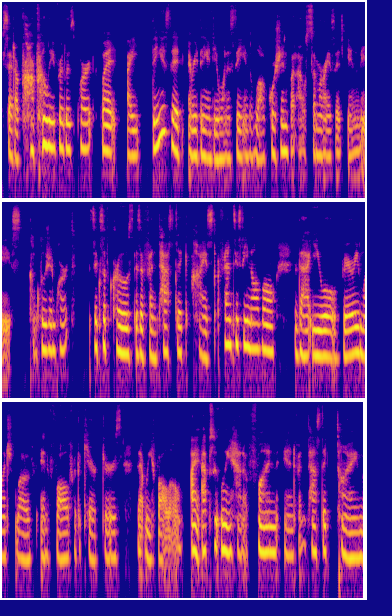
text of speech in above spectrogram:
set up properly for this part, but I think I said everything I did want to say in the vlog portion, but I'll summarize it in this conclusion part. Six of Crows is a fantastic heist fantasy novel that you will very much love and fall for the characters that we follow. I absolutely had a fun and fantastic time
